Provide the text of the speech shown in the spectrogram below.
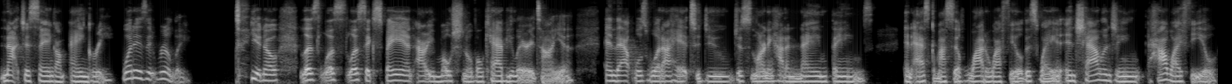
not just saying I'm angry. What is it really? you know, let's let's let's expand our emotional vocabulary, Tonya. And that was what I had to do, just learning how to name things and asking myself, why do I feel this way? And challenging how I feel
